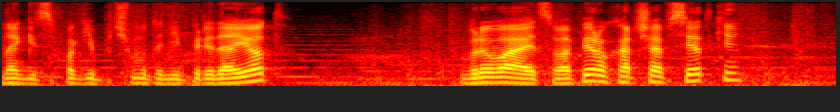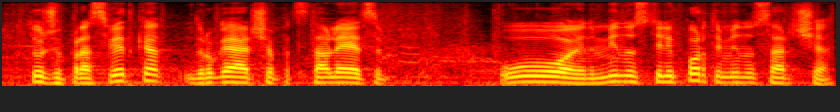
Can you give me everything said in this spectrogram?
Наги сапоги почему-то не передает. Врывается. Во-первых, арча в сетке. Тут же просветка. Другая арча подставляется. Ой, ну минус телепорт и минус арча.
